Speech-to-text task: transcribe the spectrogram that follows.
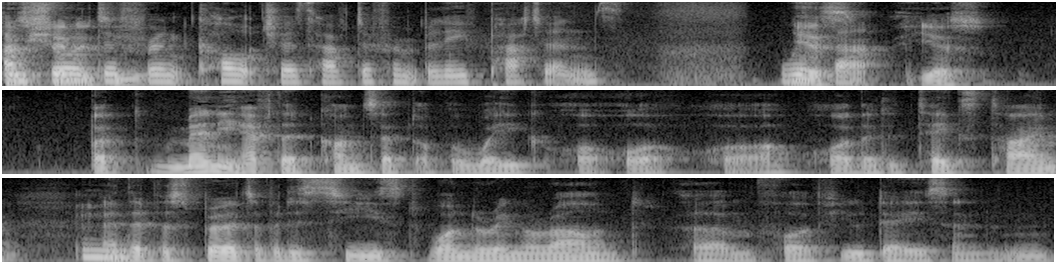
I'm sure different cultures have different belief patterns with yes, that. Yes, but many have that concept of awake or, or, or, or that it takes time mm. and that the spirits of the deceased wandering around um, for a few days. And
